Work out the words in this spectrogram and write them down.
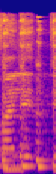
valer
